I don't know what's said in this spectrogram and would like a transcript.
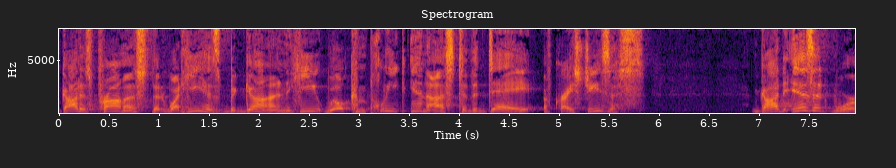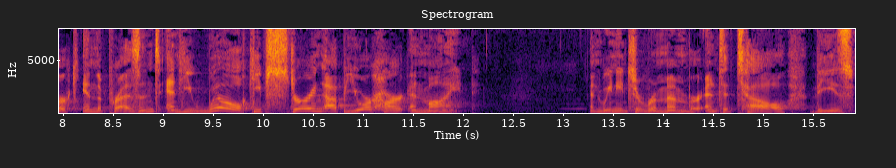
God has promised that what he has begun, he will complete in us to the day of Christ Jesus. God is at work in the present, and he will keep stirring up your heart and mind. And we need to remember and to tell these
